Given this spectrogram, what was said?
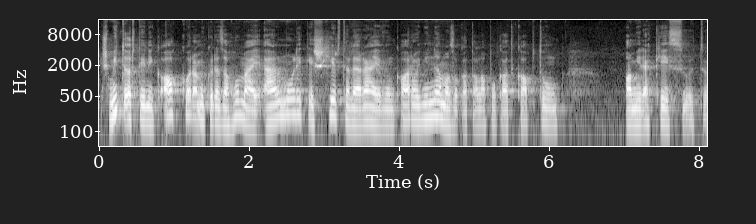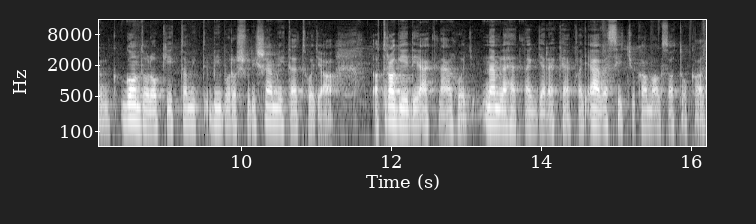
És mi történik akkor, amikor ez a homály elmúlik, és hirtelen rájövünk arra, hogy mi nem azokat a lapokat kaptunk, amire készültünk. Gondolok itt, amit Bíboros úr is említett, hogy a, a tragédiáknál, hogy nem lehetnek gyerekek, vagy elveszítjük a magzatokat.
